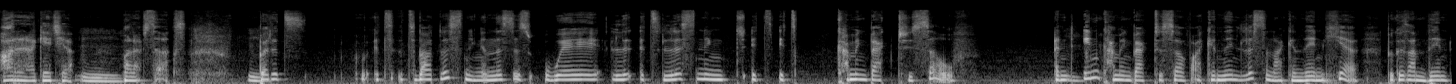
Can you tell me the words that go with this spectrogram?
how did I get here? Mm. My life sucks. Mm. But it's, it's, it's about listening. And this is where li- it's listening, to, it's, it's coming back to self and mm. in coming back to self, I can then listen, I can then hear, because I'm then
